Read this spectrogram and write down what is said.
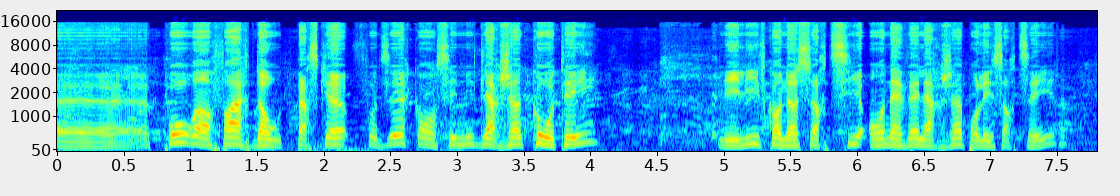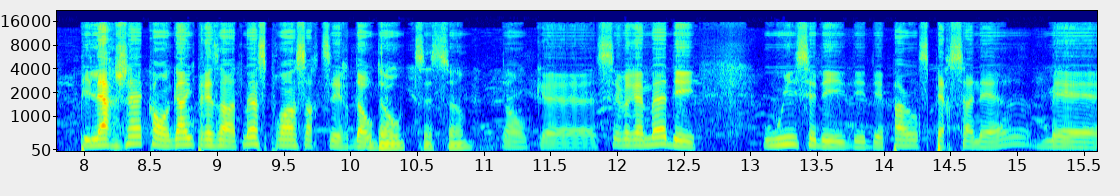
Euh, pour en faire d'autres. Parce qu'il faut dire qu'on s'est mis de l'argent de côté. Les livres qu'on a sortis, on avait l'argent pour les sortir. Puis l'argent qu'on gagne présentement, c'est pour en sortir d'autres. D'autres, c'est ça. Donc, euh, c'est vraiment des... oui, c'est des, des dépenses personnelles, mais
